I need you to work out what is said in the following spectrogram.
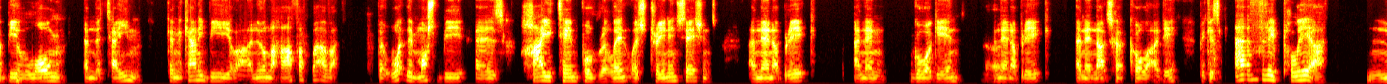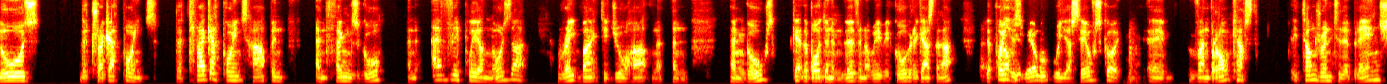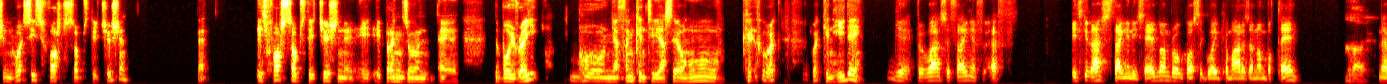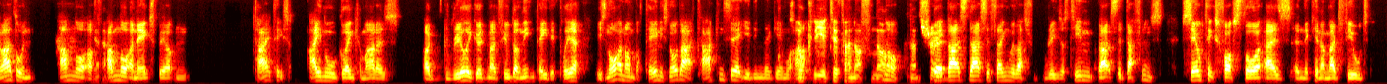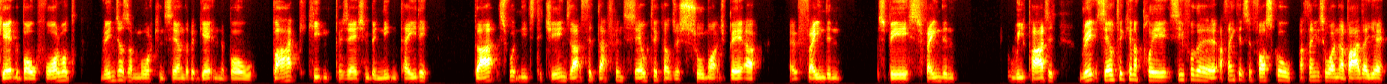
be long in the time. Can they can't be like an hour and a half or whatever. But what they must be is high tempo, relentless training sessions, and then a break, and then go again, uh, and then a break, and then that's how, call it a day. Because every player knows the trigger points. The trigger points happen and things go, and every player knows that right back to Joe Hart and, and, and goals. Get the ball down and move, and away we go with regards to that. The point as well with yourself, Scott, uh, Van Bronckhorst, he turns round to the bench, and what's his first substitution? his first substitution, he, he brings on uh, the boy right, Oh, and you're thinking to yourself, oh, what, what can he do? Yeah, but that's the thing. If if he's got this thing in his head when Brock Cossack Glenn Kamara's a number 10. Uh-huh. Now, I don't, I'm not, a, yeah. I'm not an expert in tactics. I know Glenn Kamara's a really good midfielder, neat and tidy player. He's not a number 10. He's not that attacking threat you need in the game. Like He's not creative enough. No, no, that's right. But that's, that's the thing with this Rangers team. That's the difference. Celtic's first thought is in the kind of midfield, get the ball forward. Rangers are more concerned about getting the ball back, keeping possession, being neat and tidy. That's what needs to change. That's the difference. Celtic are just so much better at finding space, finding wee passes. Celtic kind of play. See for the, I think it's the first goal. I think it's the one Abada. Yeah,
